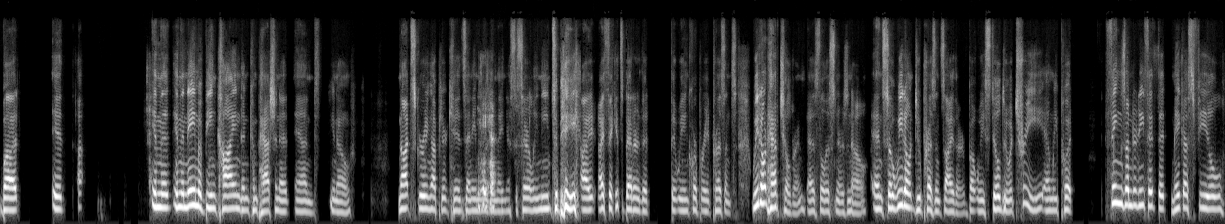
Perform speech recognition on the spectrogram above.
but it uh, in the in the name of being kind and compassionate and you know not screwing up your kids any more Yeah. than they necessarily need to be i i think it's better that that we incorporate presents we don't have children as the listeners know and so we don't do presents either but we still do a tree and we put things underneath it that make us feel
